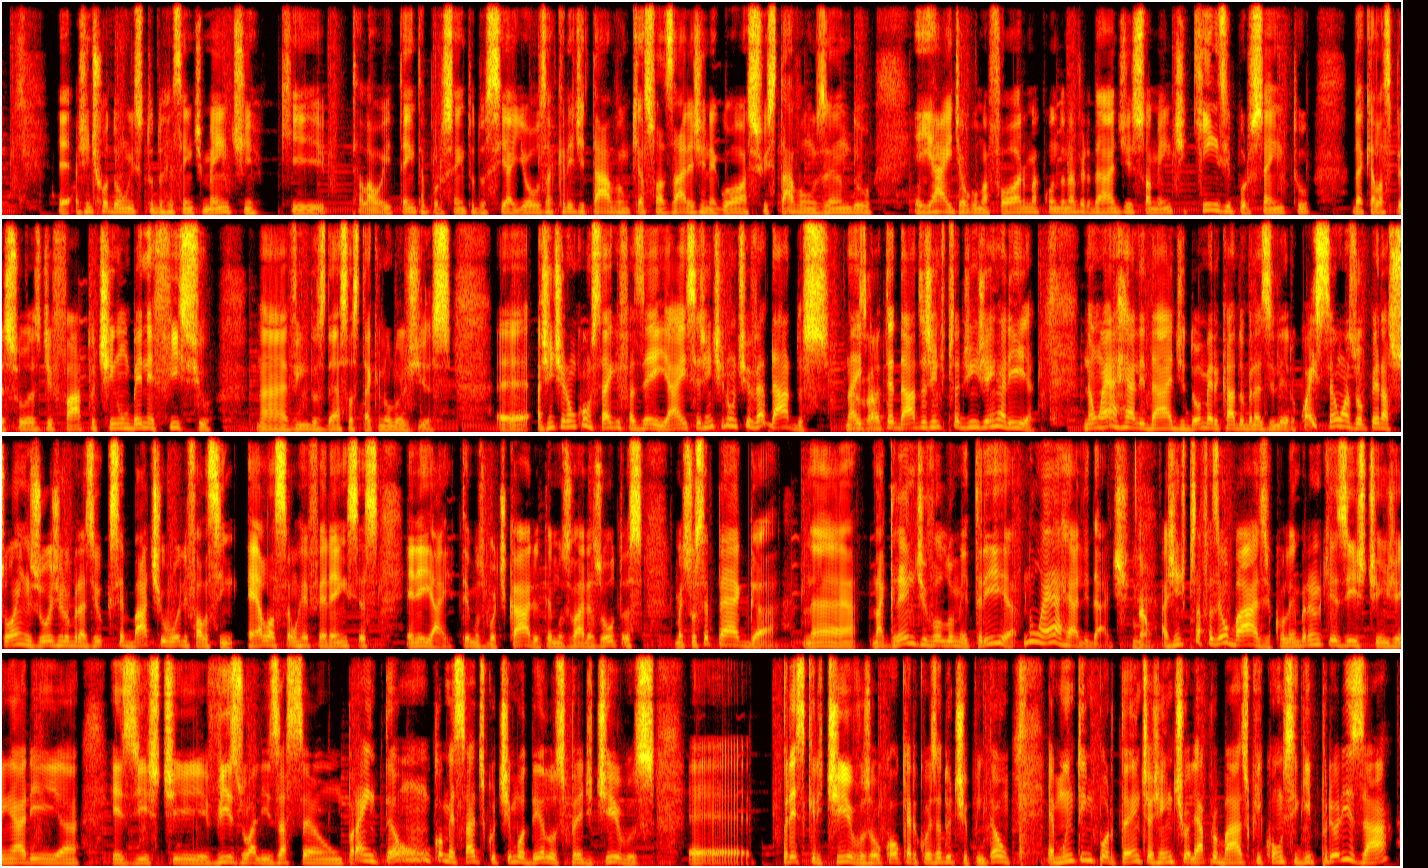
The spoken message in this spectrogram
É, a gente rodou um estudo recentemente que, sei lá, 80% dos CIOs acreditavam que as suas áreas de negócio estavam usando AI de alguma forma, quando na verdade somente 15% daquelas pessoas de fato tinham um benefício né, vindos dessas tecnologias. É, a gente não consegue fazer AI se a gente não tiver dados. Né? E para ter dados, a gente precisa de engenharia. Não é a realidade do mercado brasileiro. Quais são as operações hoje no Brasil que você bate o olho e fala assim, elas são referências em AI? Temos Boticário, temos várias outras, mas se você pega né, na grande volumetria, não é a realidade. Não. A gente precisa fazer o básico, lembrando que existe engenharia, existe visualização, para então começar a discutir modelos preditivos, é, prescritivos ou qualquer coisa do tipo. Então, é muito importante a gente olhar para o básico e conseguir priorizar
